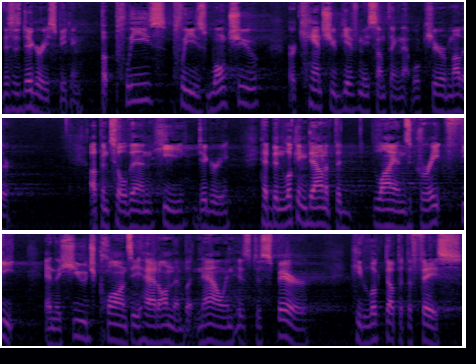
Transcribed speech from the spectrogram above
This is Diggory speaking, but please, please, won't you or can't you give me something that will cure mother? Up until then, he, Diggory, had been looking down at the lion's great feet and the huge claws he had on them, but now, in his despair, he looked up at the face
